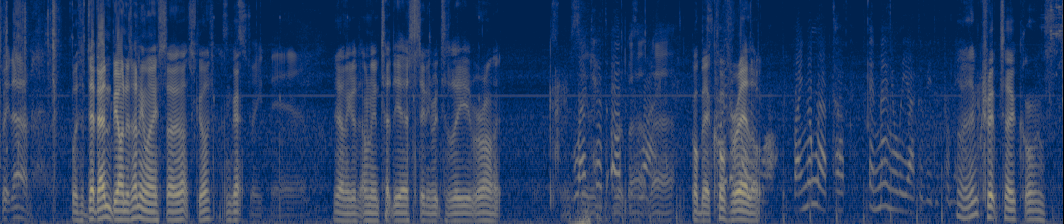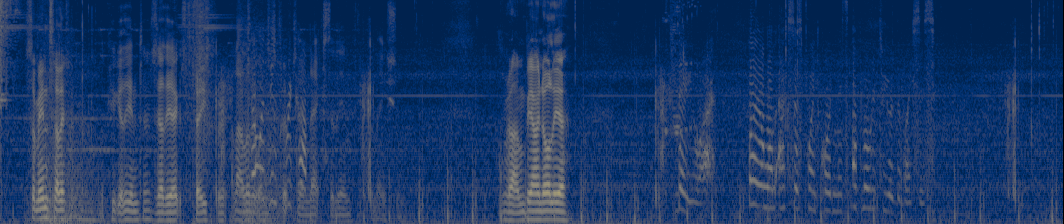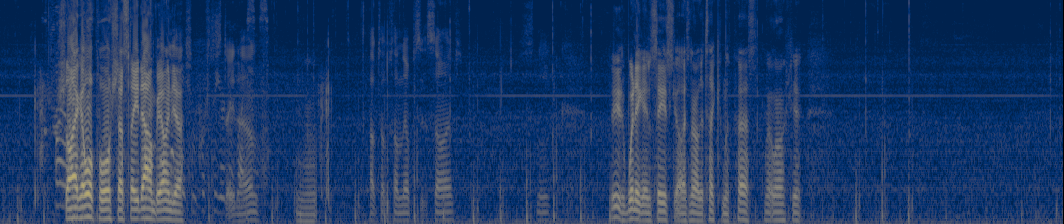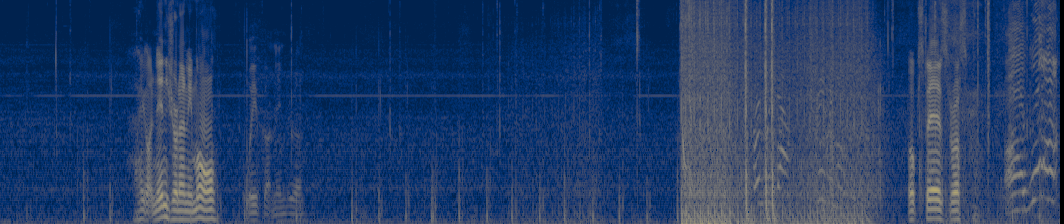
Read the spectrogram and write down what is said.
Straight down. Well, it's a dead end behind us anyway, so that's good. I'm going. Straight down. Yeah, I'm gonna, I'm gonna take the uh, scenic route to the right. Black See, hat up about that? Got a bit of cover here, look. Find the laptop and manually activate it for me. Oh, them crypto coins. Some intel if we could get the intel. Is that the XP for it? And I love it when Intelligence it's crypto recovered. next to the information. Right, I'm behind all of you. There you are. Firewall access point coordinates uploaded to your devices. Shall I go up or shall I stay down behind you? Location pushed to your Stay down. devices. Right. Laptop's on the opposite side. Sneak. We need to win against these guys now. They're taking the piss. I don't like it. I ain't got ninja on anymore. We've got ninja on. Friendly down. Three remaining. Upstairs, Russ. Oh, what?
